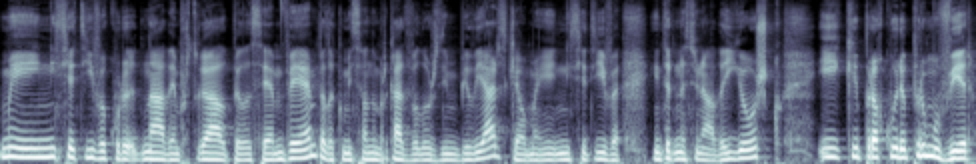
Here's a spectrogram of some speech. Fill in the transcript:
uma iniciativa coordenada em Portugal pela CMVM, pela Comissão do Mercado de Valores Imobiliários, que é uma iniciativa internacional da IOSCO e que procura promover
